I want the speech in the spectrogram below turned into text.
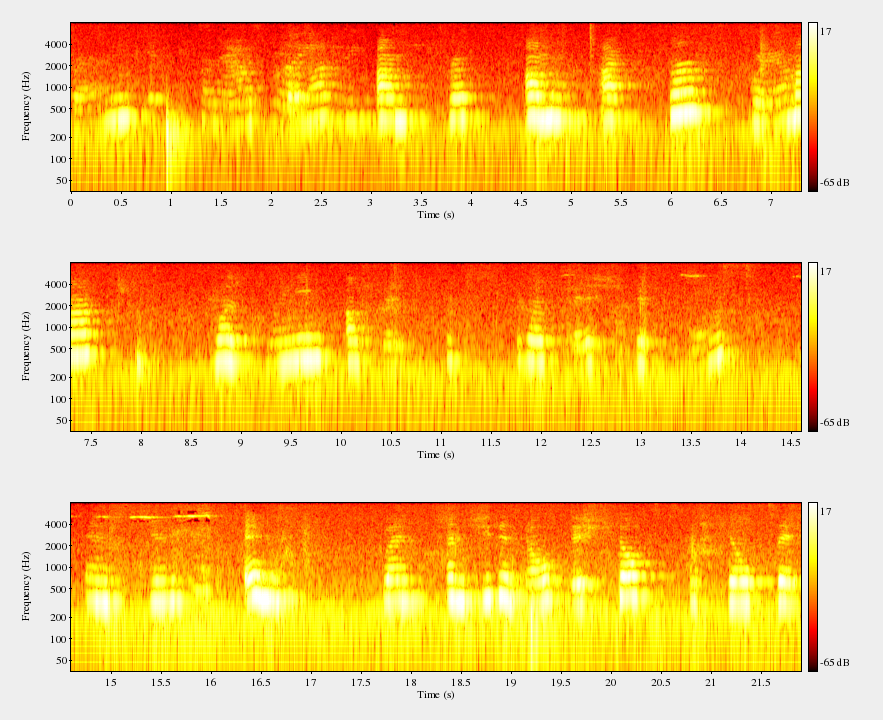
friend. Her name is Fiona. Um, her um, I, her grandma was cleaning a fish, the fish tank, and she, and when and she didn't know fish soap would kill fish.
